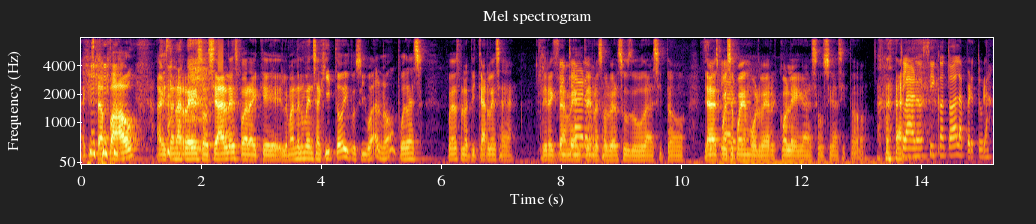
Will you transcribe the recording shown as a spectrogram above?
aquí está Pau, ahí están las redes sociales para que le manden un mensajito y pues igual, ¿no? Puedas, puedas platicarles a, directamente, resolver sus dudas y todo. Ya después se pueden volver colegas, socias y todo. Claro, sí, con toda la apertura.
